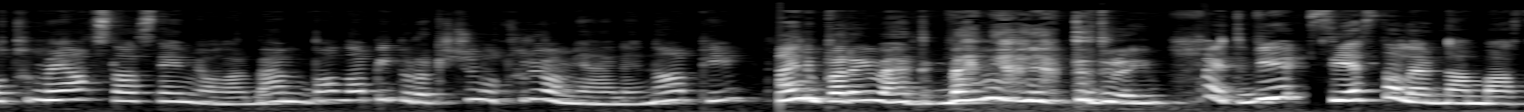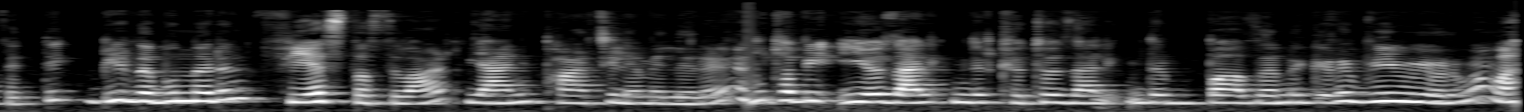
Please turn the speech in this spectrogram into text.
Oturmayı asla sevmiyorlar. Ben valla bir durak için oturuyorum yani. Ne yapayım? Aynı parayı verdik. Ben niye ayakta durayım? Evet bir siestalarından bahsettik. Bir de bunların fiestası var. Yani partilemeleri. Bu tabii iyi özellik midir, kötü özellik midir bazılarına göre bilmiyorum ama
